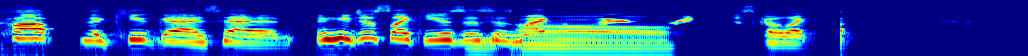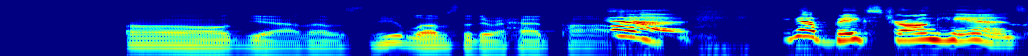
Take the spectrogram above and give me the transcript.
pop the cute guy's head, he just like uses his Oh, just go like, oh yeah, that was he loves to do a head pop. yeah, you got big strong hands.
